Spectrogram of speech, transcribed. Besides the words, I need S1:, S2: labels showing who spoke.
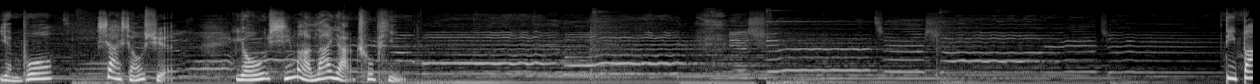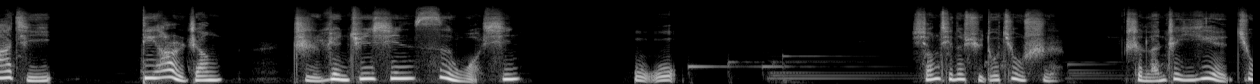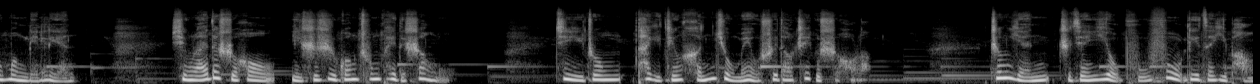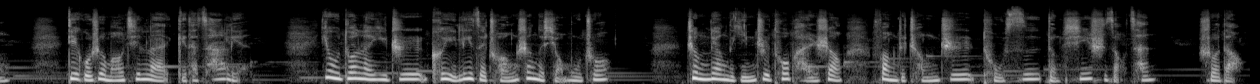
S1: 演播：夏小雪，由喜马拉雅出品。第八集，第二章，只愿君心似我心。五，想起那许多旧事，沈兰这一夜旧梦连连。醒来的时候，已是日光充沛的上午。记忆中，他已经很久没有睡到这个时候了。睁眼，只见已有仆妇立在一旁，递过热毛巾来给他擦脸，又端来一只可以立在床上的小木桌，锃亮的银质托盘上放着橙汁、吐司等西式早餐，说道：“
